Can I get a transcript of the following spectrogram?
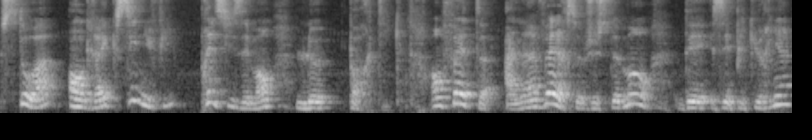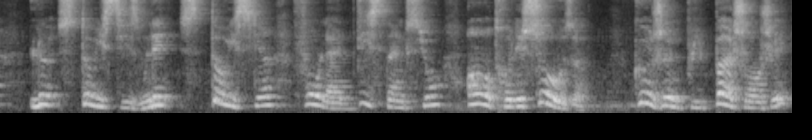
stoa, en grec, signifie précisément le portique. En fait, à l'inverse justement des épicuriens, le stoïcisme. Les stoïciens font la distinction entre les choses que je ne puis pas changer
